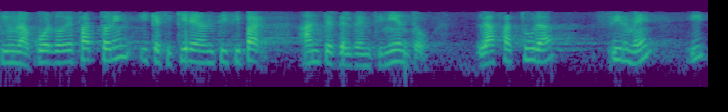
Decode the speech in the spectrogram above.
tiene un acuerdo de factoring y que si quiere anticipar antes del vencimiento la factura, firme y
